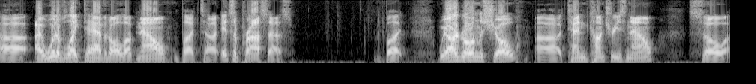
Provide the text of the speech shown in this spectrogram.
uh, I would have liked to have it all up now, but uh, it's a process. But we are growing the show, uh, 10 countries now. So,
